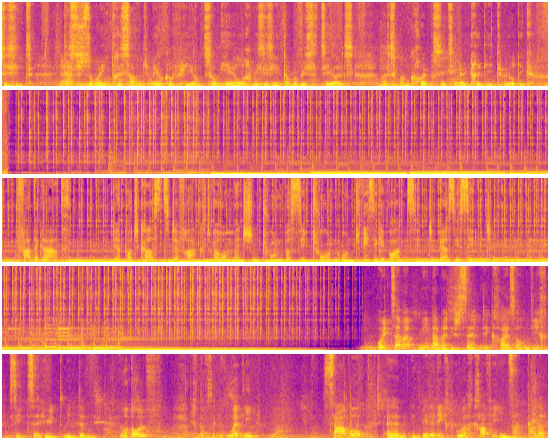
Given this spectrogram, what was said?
sie sind, das ist so eine interessante Biografie und so ehrlich, wie sie sind, aber wissen Sie, als, als Bankräuber sind sie nicht kreditwürdig. Vatergrad, der Podcast, der fragt, warum Menschen tun, was sie tun und wie sie geworden sind, wer sie sind. Hallo zusammen, mein Name ist Sandy Kaiser und ich sitze heute mit dem Rudolf, ich darf sagen Rudi, Sabo ähm, im Benedikt Buchcafé in St. Gallen.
